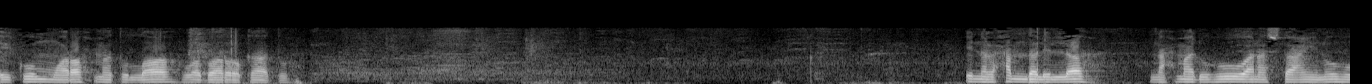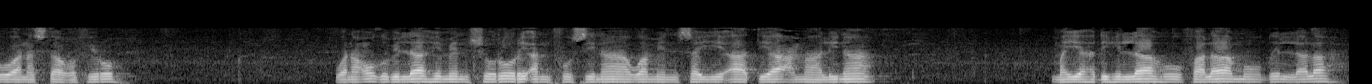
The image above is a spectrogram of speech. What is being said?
Assalamualaikum warahmatullahi wabarakatuh. Innal hamdalillah nahmaduhu wa nasta'inuhu wa nastaghfiruh. Wa na'udzu billahi min shururi anfusina wa min sayyiati a'malina. May yahdihillahu fala mudilla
